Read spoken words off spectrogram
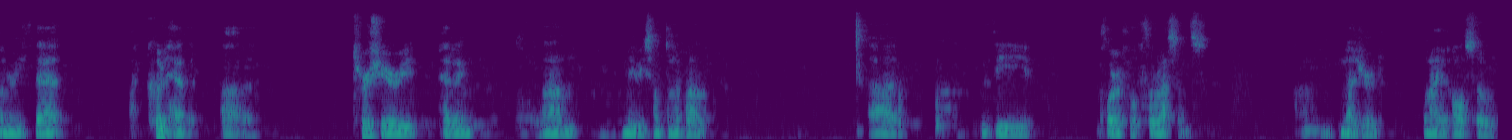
Underneath that, I could have a tertiary heading, um, maybe something about uh, the chlorophyll fluorescence um, measured when I also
